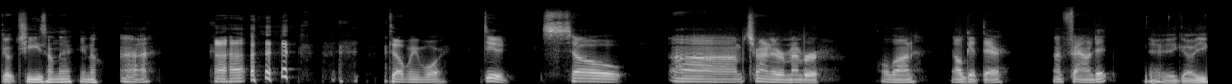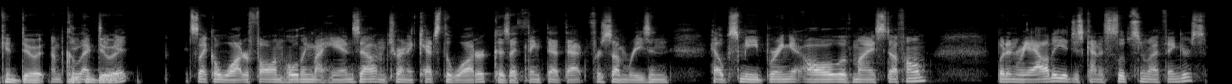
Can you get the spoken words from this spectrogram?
goat cheese on there, you know. Uh huh. Uh huh. Tell me more. Dude, so uh, I'm trying to remember. Hold on. I'll get there. I found it. There you go. You can do it. I'm You can collecting do it. It's like a waterfall. I'm holding my hands out. I'm trying to catch the water because I think that that for some reason helps me bring all of my stuff home. But in reality, it just kind of slips through my fingers.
